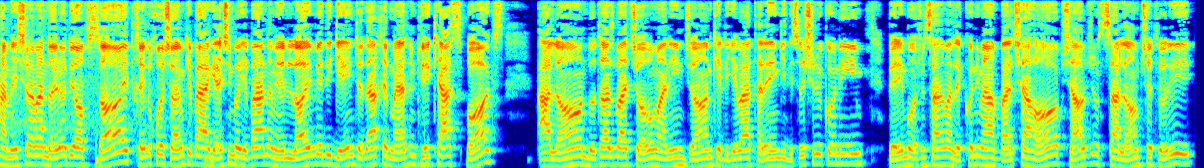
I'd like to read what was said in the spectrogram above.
همه شنوندههای رادیو آفساید خیلی خوشحالم که برگشتیم با یه برنامه live دیگه اینجا در خدمتتون توی کست باکس. الان دوتا از بچه ها با من اینجان که لیگ برتر انگلیس رو شروع کنیم. بریم باشون سلام علیک کنیم. اول شهاب. شهاب جون سلام چطوری؟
